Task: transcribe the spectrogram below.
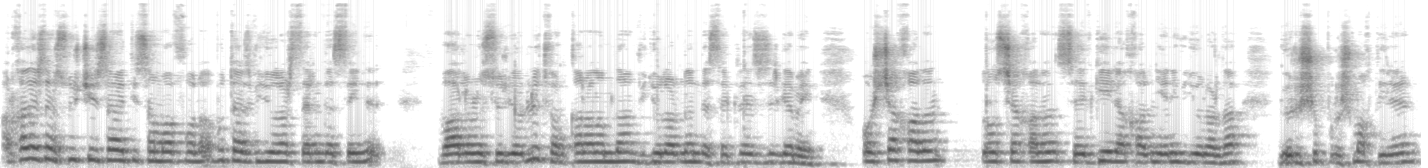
Arkadaşlar suç işareti affola. Bu tarz videolar sizlerin desteğini varlığını sürüyor. Lütfen kanalımdan videolarından desteklerinizi esirgemeyin. Hoşça kalın. Dostça kalın. Sevgiyle kalın. Yeni videolarda görüşüp buluşmak dilerim.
